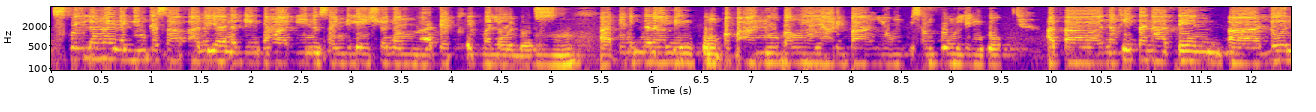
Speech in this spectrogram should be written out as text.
eskwelahan naging kasa ano yan, naging bahagi ng simulation ng uh, DepEd Malolos. Ah, tinignan namin kung paano bang nangyayari ba yung isang buong linggo. At ah, nakita natin, uh, Lon,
